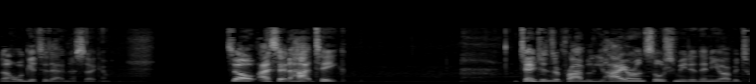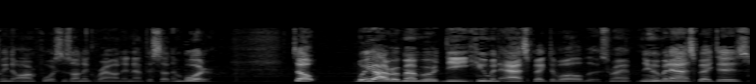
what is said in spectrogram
No, we'll get to that in a second. So I said hot take tensions are probably higher on social media than they are between the armed forces on the ground and at the southern border. So we got to remember the human aspect of all of this, right? The human aspect is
